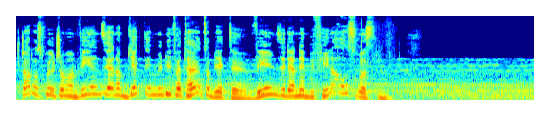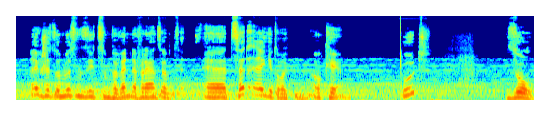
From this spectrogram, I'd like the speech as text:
Statusbildschirm und wählen Sie ein Objekt im Menü Verteidigungsobjekte. Wählen Sie dann den Befehl Ausrüsten. Eingestellt, so müssen Sie zum Verwenden der Verteidigungsobjekte äh, ZL gedrücken. Okay. Gut. So.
